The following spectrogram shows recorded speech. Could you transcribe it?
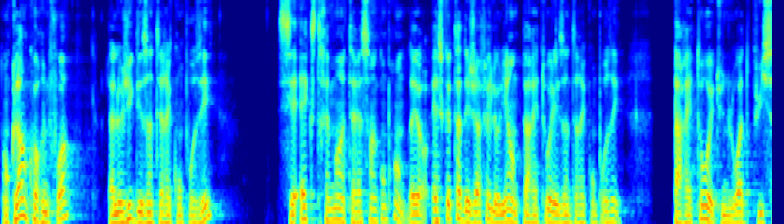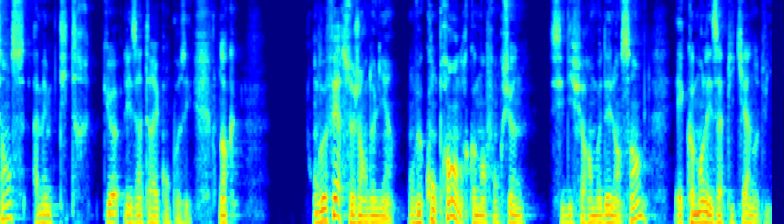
Donc là, encore une fois, la logique des intérêts composés, c'est extrêmement intéressant à comprendre. D'ailleurs, est-ce que tu as déjà fait le lien entre Pareto et les intérêts composés? Pareto est une loi de puissance à même titre que les intérêts composés. Donc, on veut faire ce genre de lien. On veut comprendre comment fonctionnent ces différents modèles ensemble et comment les appliquer à notre vie.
